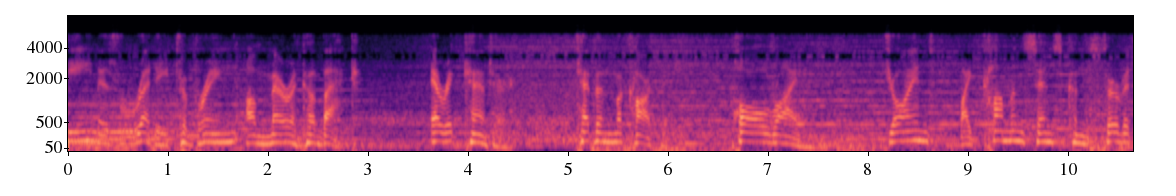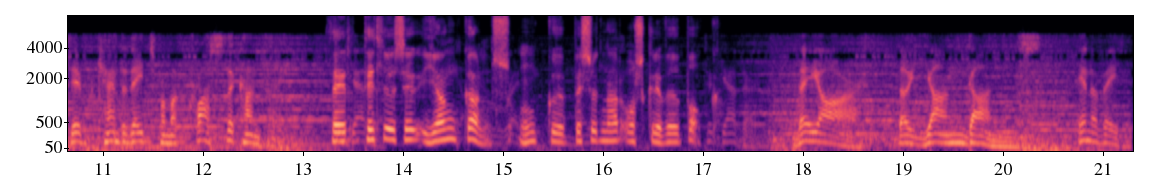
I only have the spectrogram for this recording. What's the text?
team is ready to bring America back. Eric Cantor, Kevin McCarthy, Paul Ryan, joined by common sense conservative candidates from across the country. Þeir tilluðu sig Young Guns, ungu bissurnar og skrifuðu bók. They are the Young Guns. Innovative.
